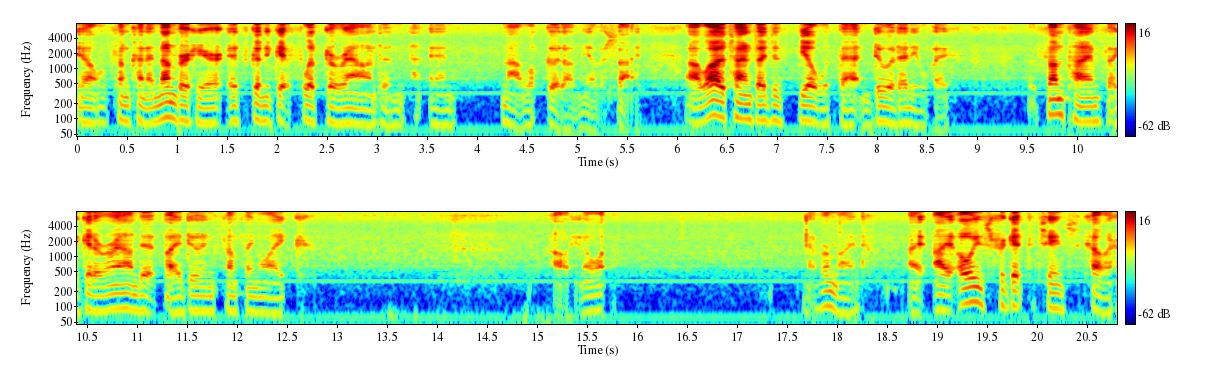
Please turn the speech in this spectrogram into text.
you know, some kind of number here, it's going to get flipped around and, and not look good on the other side. A lot of times I just deal with that and do it anyway. But sometimes I get around it by doing something like Oh, you know what? Never mind. I, I always forget to change the color.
